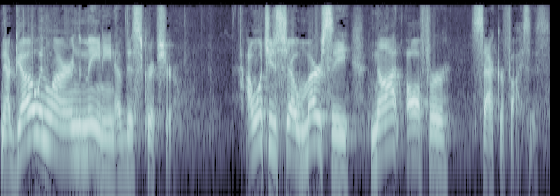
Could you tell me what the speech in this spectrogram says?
now go and learn the meaning of this scripture. I want you to show mercy, not offer sacrifices.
